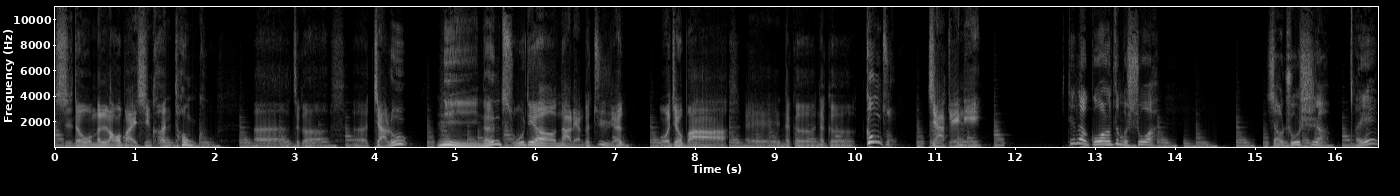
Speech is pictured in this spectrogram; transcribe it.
使得我们老百姓很痛苦。呃，这个呃，假如。”你能除掉那两个巨人，我就把诶那个那个公主嫁给你。听到国王这么说啊，小厨师啊，哎，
